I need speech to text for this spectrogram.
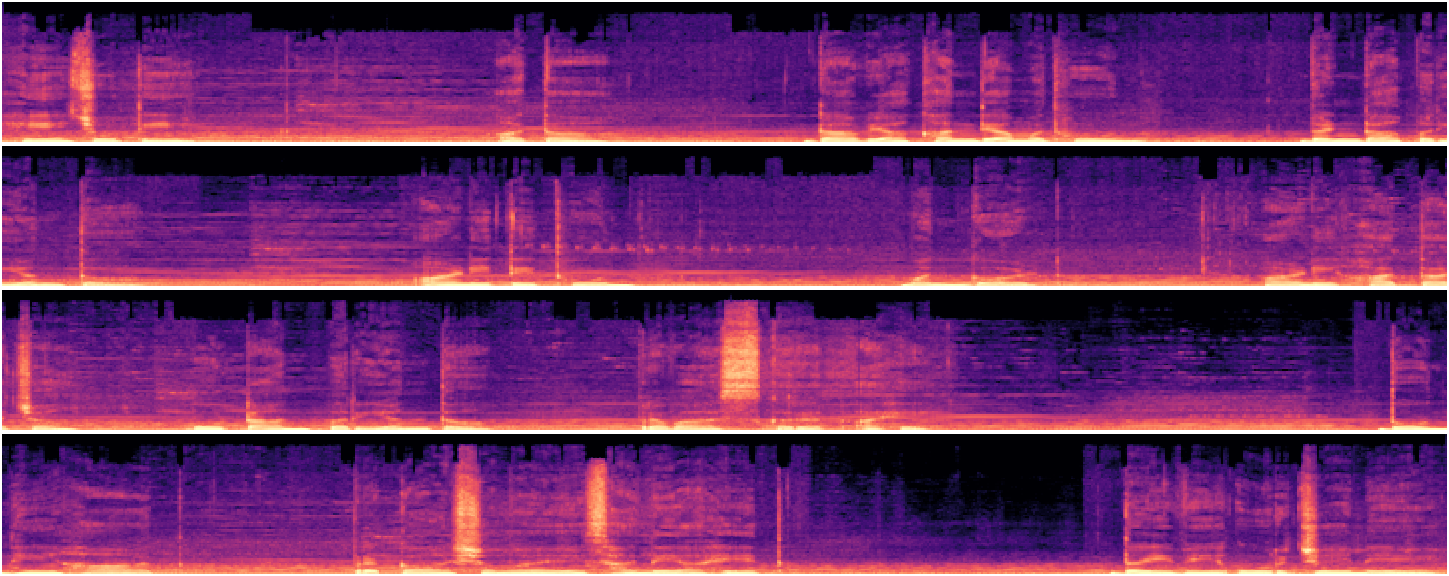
ही ज्योती आता डाव्या खांद्यामधून दंडापर्यंत. आणि तेथून मनगट आणि हाताच्या बोटांपर्यंत प्रवास करत आहे. दोन्ही हात प्रकाशमय झाले आहेत. दैवी ऊर्जेने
